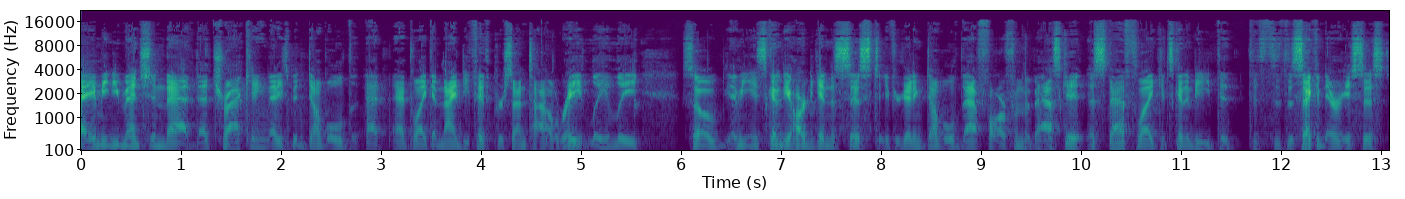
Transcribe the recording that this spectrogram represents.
I mean, you mentioned that that tracking that he's been doubled at at like a 95th percentile rate lately. So, I mean, it's going to be hard to get an assist if you're getting doubled that far from the basket as Steph. Like, it's going to be the, the, the secondary assist,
